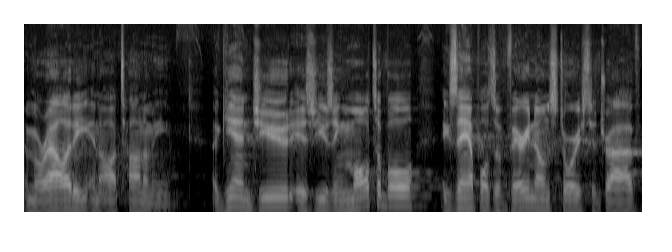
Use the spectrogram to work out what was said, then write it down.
immorality, and autonomy. Again, Jude is using multiple examples of very known stories to drive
